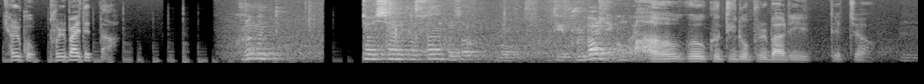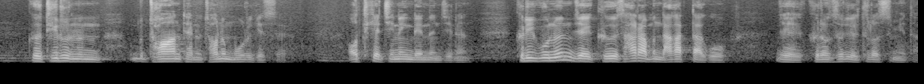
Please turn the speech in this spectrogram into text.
결국 불발됐다. 그러면 전 시장에 대한 수사는 그래서 뭐 어떻게 불발이 된 건가요? 아우 그, 그 뒤로 불발이 됐죠. 그 뒤로는 뭐 저한테는 저는 모르겠어요. 어떻게 진행됐는지는. 그리고는 이제 그 사람은 나갔다고 이제 그런 소리를 들었습니다.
